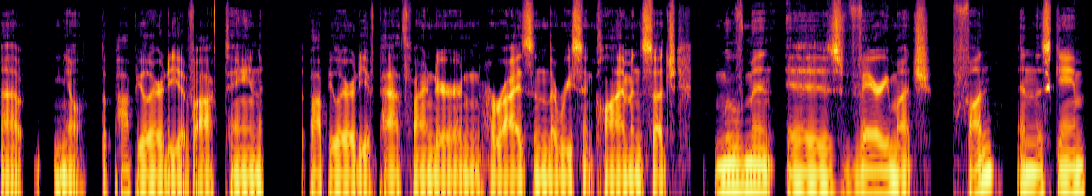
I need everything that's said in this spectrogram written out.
Uh, you know, the popularity of Octane, the popularity of Pathfinder and Horizon, the recent climb and such. Movement is very much fun in this game.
